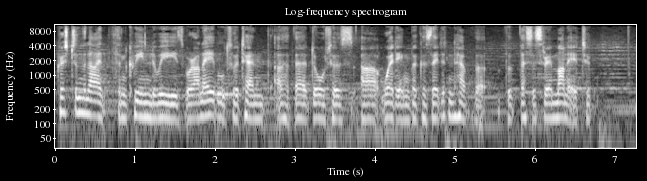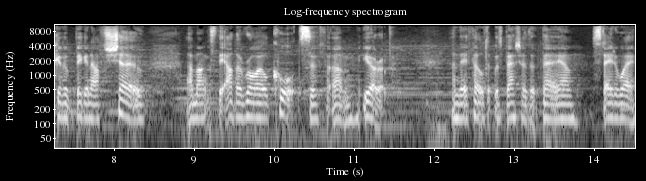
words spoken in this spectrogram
Christian IX and Queen Louise were unable to attend uh, their daughter's uh, wedding because they didn't have the, the, necessary money to give a big enough show amongst the other royal courts of um, Europe. And they felt it was better that they um, stayed away.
